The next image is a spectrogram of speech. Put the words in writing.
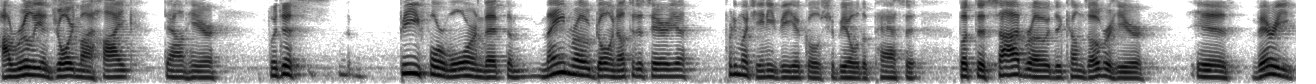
I really enjoyed my hike down here, but just be forewarned that the main road going up to this area, pretty much any vehicle should be able to pass it. But the side road that comes over here is very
